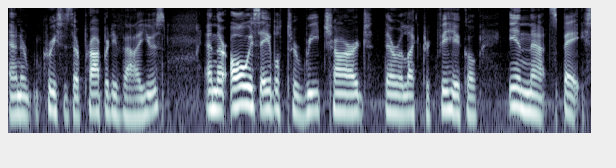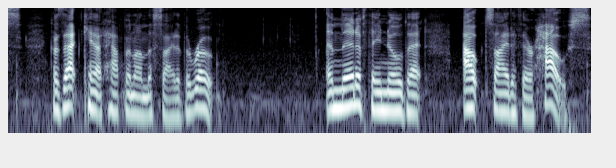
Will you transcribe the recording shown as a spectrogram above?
and increases their property values. And they're always able to recharge their electric vehicle in that space because that can't happen on the side of the road. And then if they know that outside of their house,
